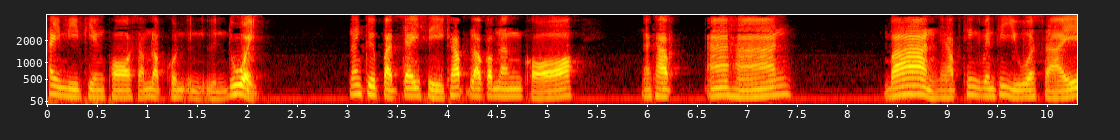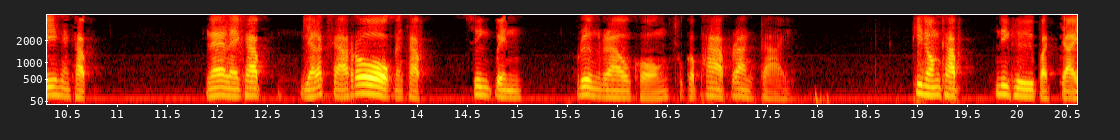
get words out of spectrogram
ให้มีเพียงพอสำหรับคนอื่น ๆด้วย นั่นคือปัจจัยสี่ครับ เรากำลังขอนะครับ อาหาร บ้านนะครับที่เป็นที่อยู่อาศัยนะครับ และอะไรครับยารักษาโรคนะครับ ซึ่งเป็นเรื่องราวของสุขภาพร่างกาย พี่น้องครับนี่คือปัจจัย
